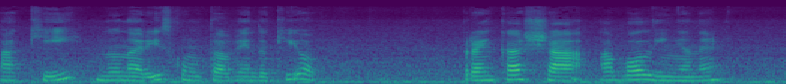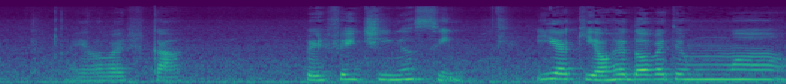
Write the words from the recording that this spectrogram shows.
aqui no nariz, como tá vendo aqui, ó, pra encaixar a bolinha, né? Aí ela vai ficar perfeitinha assim. E aqui ao redor vai ter uma,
